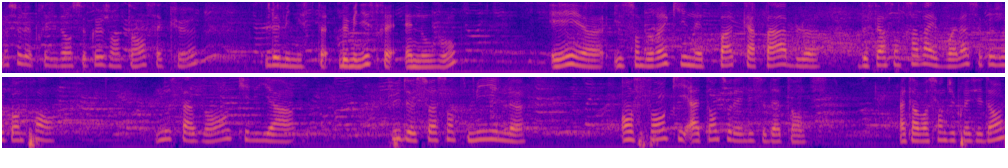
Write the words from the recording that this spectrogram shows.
Monsieur le Président, ce que j'entends, c'est que le ministre, le ministre est nouveau et euh, il semblerait qu'il n'est pas capable de faire son travail. Voilà ce que je comprends. Nous savons qu'il y a plus de 60 000 enfants qui attendent sur les listes d'attente. Intervention du président.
